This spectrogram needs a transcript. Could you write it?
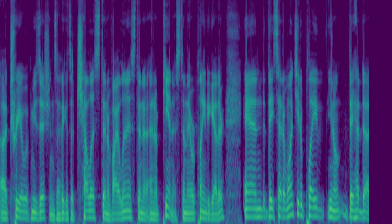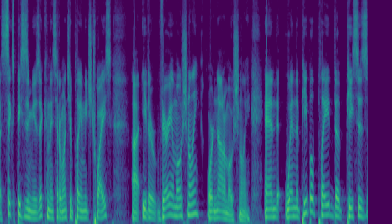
a trio of musicians. I think it's a cellist and a violinist and a, and a pianist, and they were playing together. And they said, "I want you to play." You know, they had uh, six pieces of music, and they said, "I want you to play them each twice, uh, either very emotionally or not emotionally. And when the people played the pieces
